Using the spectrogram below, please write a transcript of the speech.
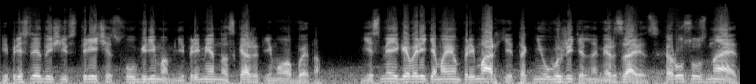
И при следующей встрече с Фулгримом непременно скажет ему об этом. Не смей говорить о моем примархе так неуважительно, мерзавец. Харус узнает.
